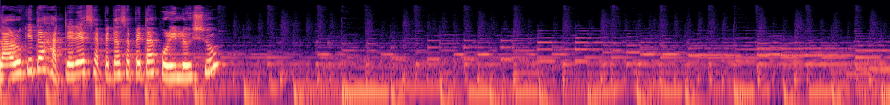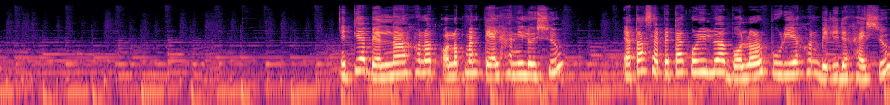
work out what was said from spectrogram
লাড়ুকেইটা হাতেৰে চেপেটা চেপেটা কৰি লৈছোঁ। এতিয়া বেলনা এখনত অলপমান তেল সানি লৈছোঁ। এটা চেপেটা কৰি লোৱা বলৰ পুৰি এখন বেলি দেখাইছোঁ।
